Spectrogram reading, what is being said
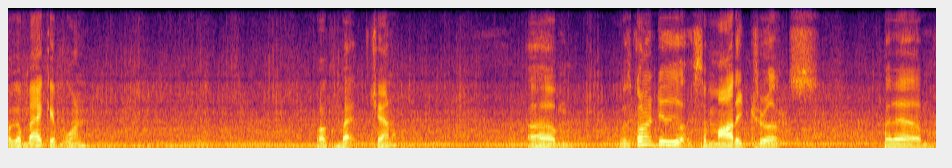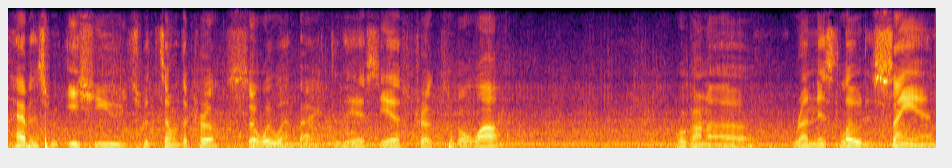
Welcome back everyone. Welcome back to the channel. Um, was gonna do some modded trucks, but um, having some issues with some of the trucks, so we went back to the SCS trucks for a while. We're gonna uh, run this load of sand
